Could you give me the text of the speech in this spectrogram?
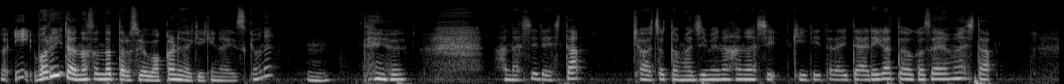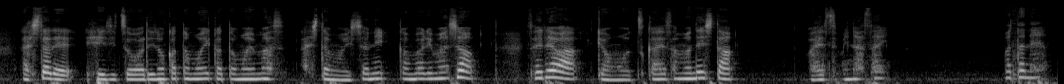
まあ、い悪い旦那さんだったらそれは別れなきゃいけないですけどね。うん。っていう話でした。今日はちょっと真面目な話聞いていただいてありがとうございました。明日で平日終わりの方もいいかと思います。明日も一緒に頑張りましょう。それでは今日もお疲れ様でした。おやすみなさい。またね。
